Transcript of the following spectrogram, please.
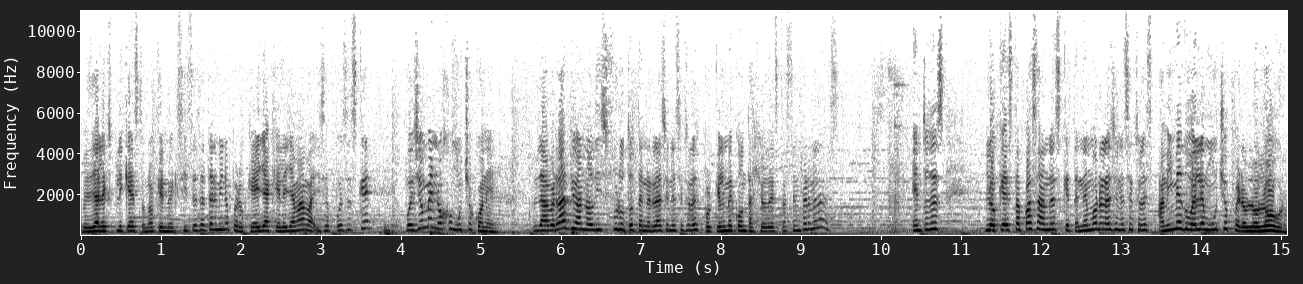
pues ya le expliqué esto, ¿no? Que no existe ese término, pero que ella que le llamaba. Dice, pues es que, pues yo me enojo mucho con él. La verdad yo ya no disfruto tener relaciones sexuales porque él me contagió de estas enfermedades. Entonces, lo que está pasando es que tenemos relaciones sexuales, a mí me duele mucho, pero lo logro.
